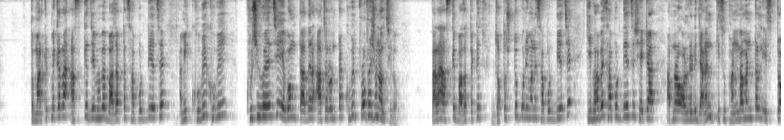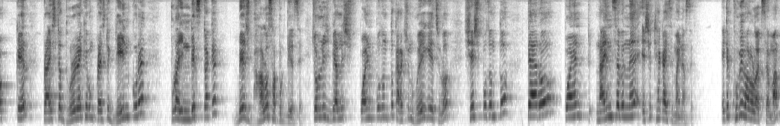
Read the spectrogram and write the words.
তো মার্কেট মেকাররা আজকে যেভাবে বাজারটা সাপোর্ট দিয়েছে, আমি খুবই খুবই খুশি হয়েছি এবং তাদের আচরণটা খুবই প্রফেশনাল ছিল। তারা আজকে বাজারটাকে যথেষ্ট পরিমাণে সাপোর্ট দিয়েছে। কীভাবে সাপোর্ট দিয়েছে সেটা আপনারা অলরেডি জানেন। কিছু ফান্ডামেন্টাল স্টকের প্রাইসটা ধরে রেখে এবং প্রাইসটা গেইন করে পুরো ইন্ডেক্সটাকে বেশ ভালো সাপোর্ট দিয়েছে। চল্লিশ, বিয়াল্লিশ পয়েন্ট পর্যন্ত কারেকশন হয়ে গিয়েছিল। শেষ পর্যন্ত তেরো পয়েন্ট নাইন সেভেনে এসে ঠেকাইছে মাইনাসে এটা খুবই ভালো লাগছে আমার।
